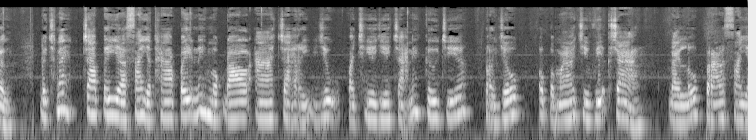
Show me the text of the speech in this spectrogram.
ទៅ ដូច្នេះចាប់ពីអាសយថាពេនេះមកដល់អាចរិយុបជាយាចៈនេះគឺជាប្រយោគឧបមាជាវាខ្ចាងដែលលោកប្រើសយ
